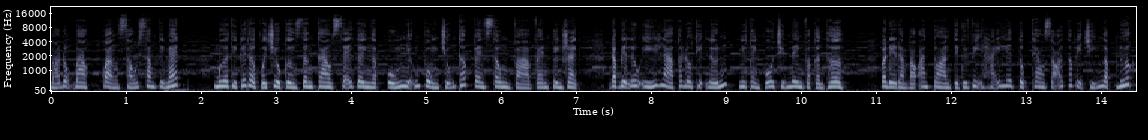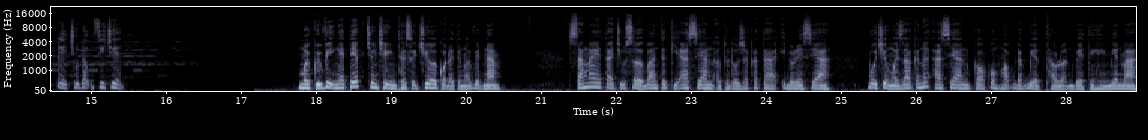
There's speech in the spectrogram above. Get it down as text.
báo động 3 khoảng 6 cm. Mưa thì kết hợp với chiều cường dâng cao sẽ gây ngập úng những vùng trũng thấp ven sông và ven kênh rạch. Đặc biệt lưu ý là các đô thị lớn như thành phố Hồ Chí Minh và Cần Thơ. Và để đảm bảo an toàn thì quý vị hãy liên tục theo dõi các vị trí ngập nước để chủ động di chuyển. Mời quý vị nghe tiếp chương trình Thời sự trưa của Đài tiếng nói Việt Nam. Sáng nay tại trụ sở Ban thư ký ASEAN ở thủ đô Jakarta, Indonesia, Bộ trưởng Ngoại giao các nước ASEAN có cuộc họp đặc biệt thảo luận về tình hình Myanmar.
